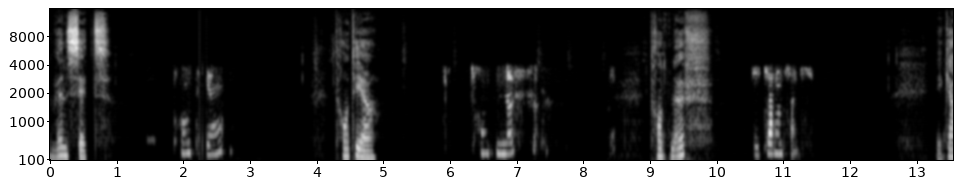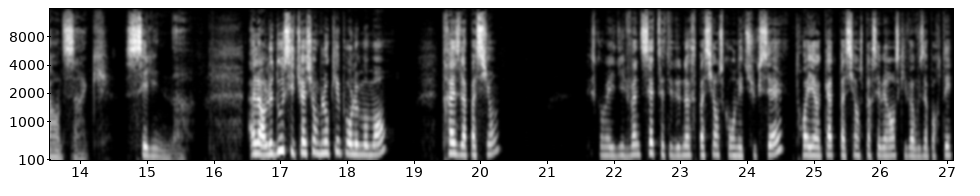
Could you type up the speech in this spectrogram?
27, 31, 31, 39 39 et 45. Et 45. Céline. Alors, le 12, situation bloquée pour le moment. 13, la passion. Qu'est-ce qu'on m'avait dit? Le 27, c'était de 9, patience couronnée de succès. 3 et 1, 4, patience, persévérance qui va vous apporter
